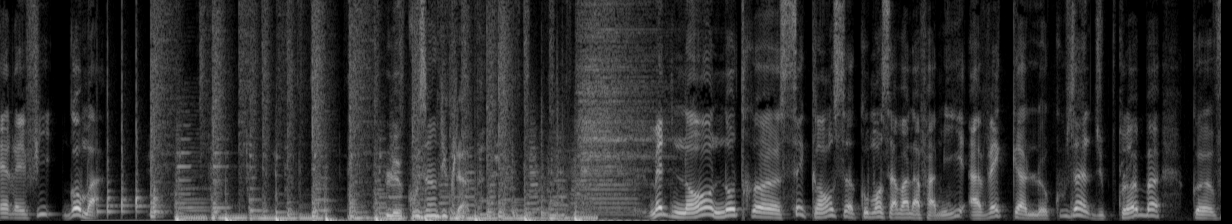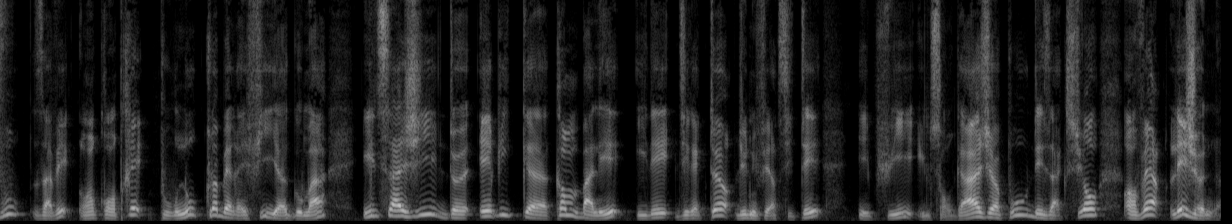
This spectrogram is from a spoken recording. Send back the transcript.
RFI Goma. Le cousin du club. Maintenant, notre euh, séquence Comment ça va la famille avec le cousin du club que vous avez rencontré pour nous, Club RFI Goma. Il s'agit de Eric Kambale. Il est directeur d'université et puis il s'engage pour des actions envers les jeunes.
